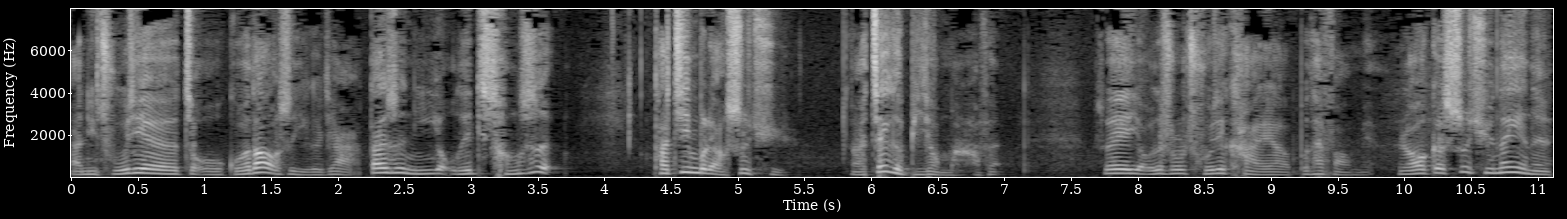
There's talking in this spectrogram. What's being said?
啊，你出去走国道是一个价，但是你有的城市它进不了市区，啊，这个比较麻烦，所以有的时候出去开呀不太方便。然后搁市区内呢，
